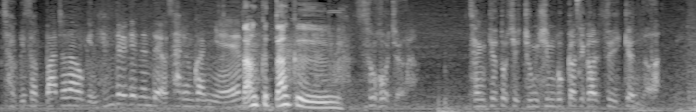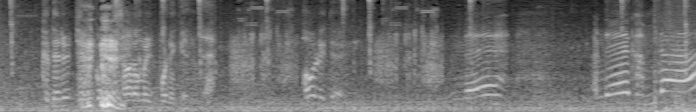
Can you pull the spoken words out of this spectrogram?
저기서 빠져나오긴 힘들겠는데요, 사령관님. 땅크 땅크. 수호자. 생태 도시 중심부까지 갈 수 있겠나? 그대를 데리고 올 사람을 보내겠네. 홀리데이. 네, 네 갑니다.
